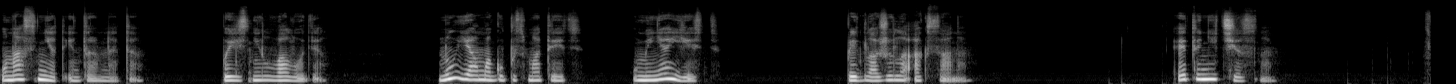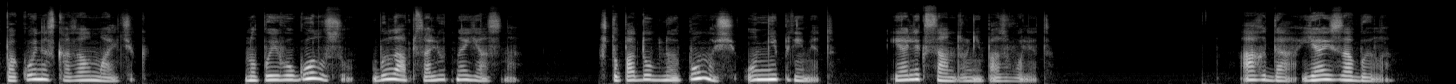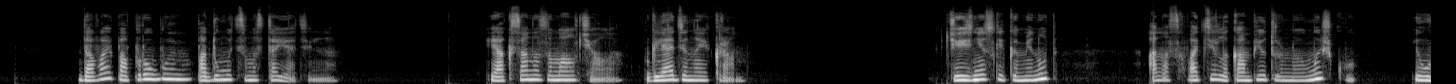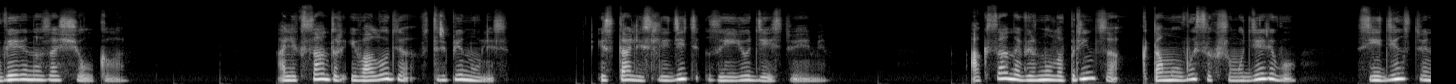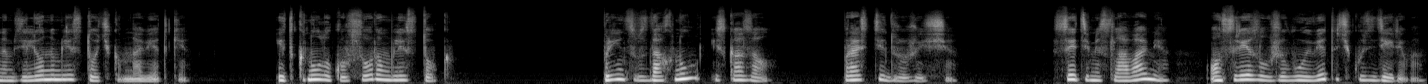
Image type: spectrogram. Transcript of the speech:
«У нас нет интернета», — пояснил Володя. «Ну, я могу посмотреть. У меня есть», — предложила Оксана. «Это нечестно», — спокойно сказал мальчик. Но по его голосу было абсолютно ясно, что подобную помощь он не примет и Александру не позволит. «Ах да, я и забыла. Давай попробуем подумать самостоятельно» и Оксана замолчала, глядя на экран. Через несколько минут она схватила компьютерную мышку и уверенно защелкала. Александр и Володя встрепенулись и стали следить за ее действиями. Оксана вернула принца к тому высохшему дереву с единственным зеленым листочком на ветке и ткнула курсором в листок. Принц вздохнул и сказал, «Прости, дружище». С этими словами он срезал живую веточку с дерева.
